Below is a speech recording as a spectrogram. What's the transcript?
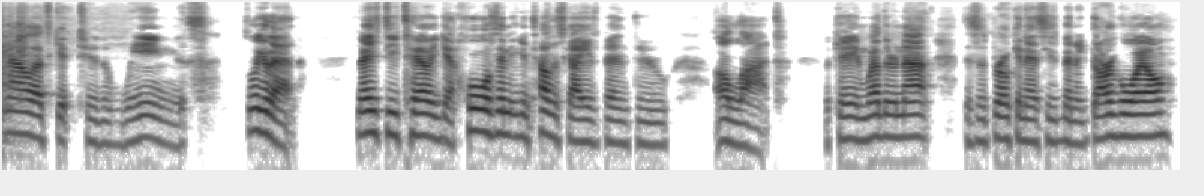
Now let's get to the wings. So look at that. Nice detail. You got holes in it. You can tell this guy has been through a lot. Okay, and whether or not this is broken as he's been a gargoyle,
